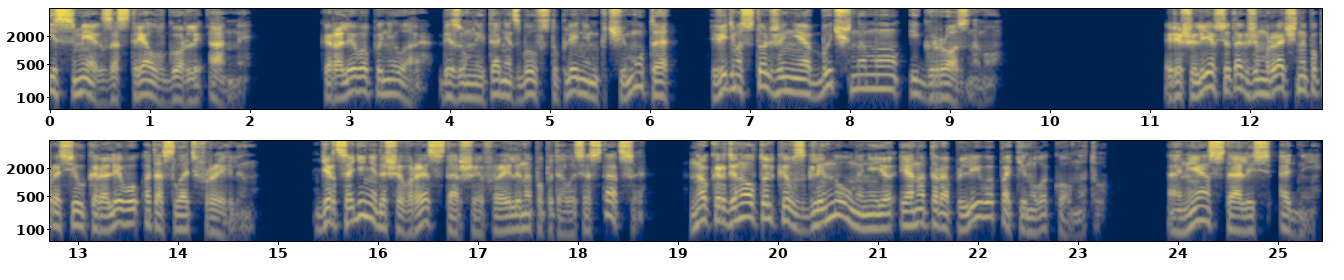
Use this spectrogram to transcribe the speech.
и смех застрял в горле Анны. Королева поняла, безумный танец был вступлением к чему-то, видимо, столь же необычному и грозному. Ришелье все так же мрачно попросил королеву отослать фрейлин. Герцогиня де Шеврес, старшая фрейлина, попыталась остаться, но кардинал только взглянул на нее, и она торопливо покинула комнату. Они остались одни.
